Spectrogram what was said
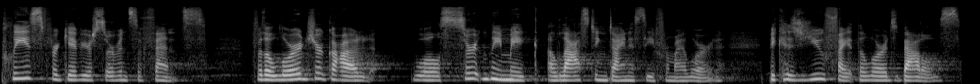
Please forgive your servant's offense, for the Lord your God will certainly make a lasting dynasty for my Lord, because you fight the Lord's battles,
